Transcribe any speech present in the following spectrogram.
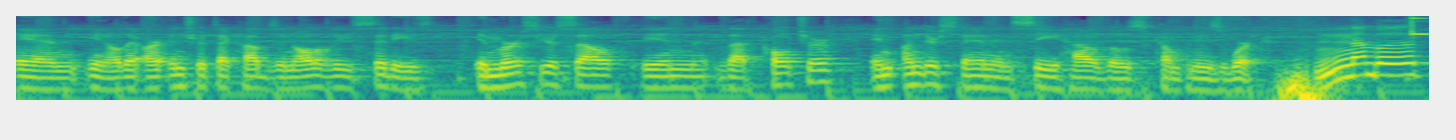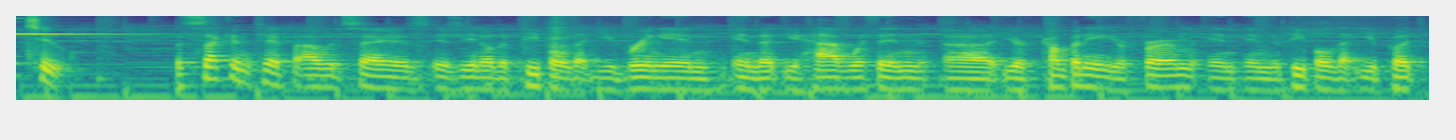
and you know there are InsurTech hubs in all of these cities. Immerse yourself in that culture and understand and see how those companies work. number two, The second tip I would say is, is you know the people that you bring in and that you have within uh, your company, your firm, and, and the people that you put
